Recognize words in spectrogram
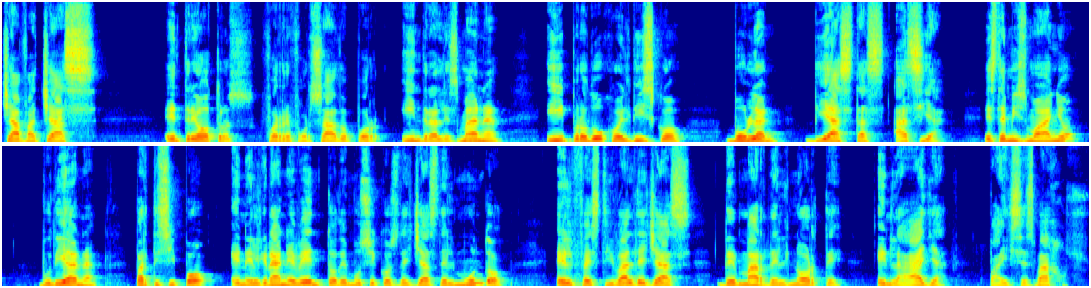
Java Jazz. Entre otros, fue reforzado por Indra Lesmana y produjo el disco Bulan Diastas Asia. Este mismo año, Budiana participó en el gran evento de músicos de jazz del mundo, el Festival de Jazz de Mar del Norte, en La Haya, Países Bajos.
